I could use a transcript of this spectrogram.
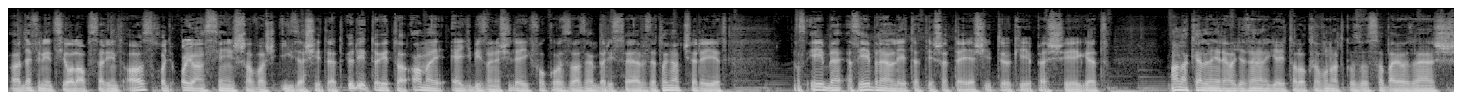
a definíció alap szerint az, hogy olyan szénsavas ízesített üdítőital, amely egy bizonyos ideig fokozza az emberi szervezet anyagcseréjét, az, ébe, az ébrenlétet és a teljesítő képességet. Annak ellenére, hogy az energiaitalokra vonatkozó szabályozás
